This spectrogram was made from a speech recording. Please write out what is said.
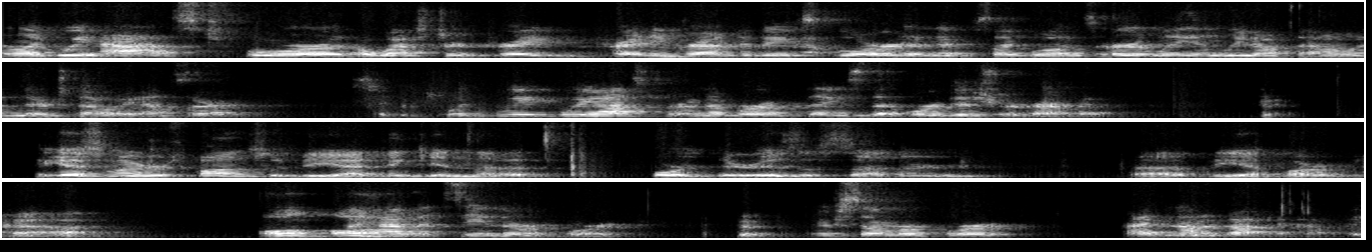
And like, we asked for a western tra- training ground to be explored, and it was like, well, it's early and we don't know, and there's no answer. So, Like, we, we asked for a number of things that were disregarded. I guess my response would be, I think in the port, there is a southern, uh, VFR path. on, I on. haven't seen the report. Okay. There's some report, I've not gotten a copy.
